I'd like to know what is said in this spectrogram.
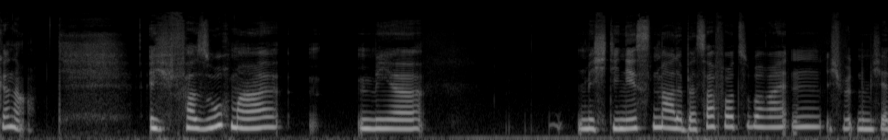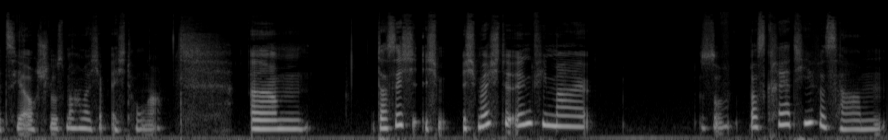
genau ich versuche mal, mir mich die nächsten Male besser vorzubereiten. Ich würde nämlich jetzt hier auch Schluss machen, weil ich habe echt Hunger. Ähm, dass ich, ich, ich möchte irgendwie mal so was Kreatives haben.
